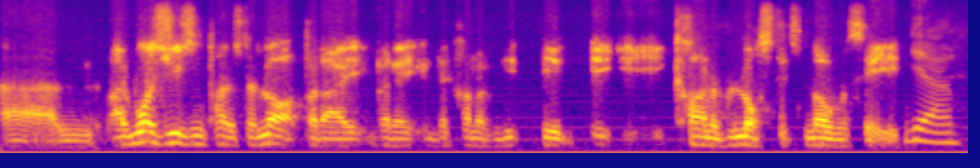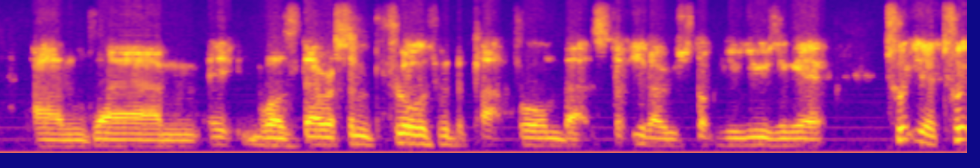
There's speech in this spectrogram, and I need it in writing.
Um, I was using Post a lot, but I, but it, the kind of, it, it, it kind of lost its novelty, yeah and um, it was there are some flaws with the platform that st- you know stop you using it. Tw- you know, twi-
